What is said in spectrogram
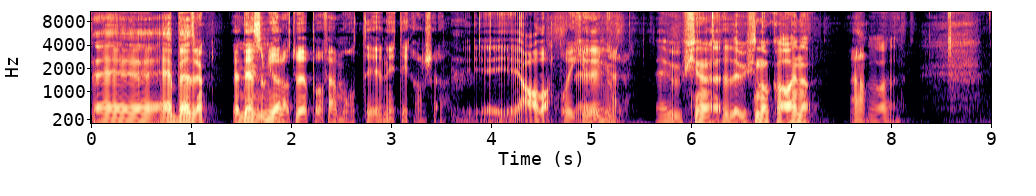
Det er bedre. Det er det som gjør at du er på 85-90, kanskje, Ja da. og ikke det, er, under. det, er jo ikke, det er jo ikke noe annet. Ja. Så, eh,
